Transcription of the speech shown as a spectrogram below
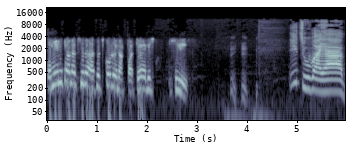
omunye umntwana serious esikolweni akubhadeli fees. Ijuba yami.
